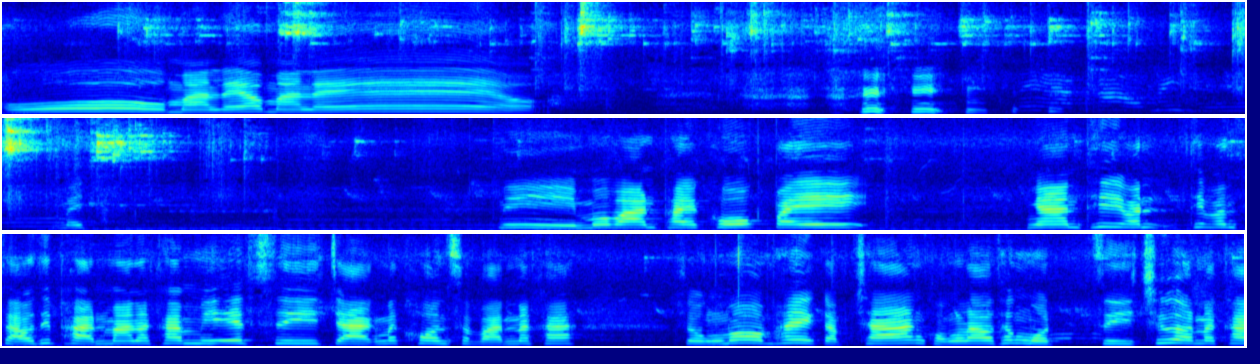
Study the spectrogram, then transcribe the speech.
โอ้ มาแล้วมาแล้วไม่นี่เมื่อวานไพโคกไป งานที่วันที่วันเสาร์ที่ผ่านมานะคะ มี FC จากนครสวรรค์นะคะ ส่งมอบให้กับช้างของเราทั้งหมด 4 เชือกนะคะ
